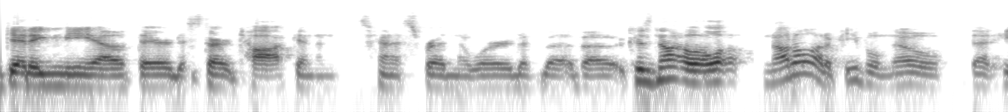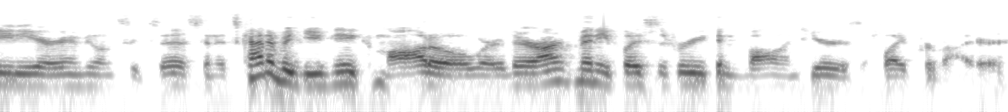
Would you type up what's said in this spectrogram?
getting me out there to start talking and kind of spreading the word about because not a lot, not a lot of people know that Haiti Air Ambulance exists and it's kind of a unique model where there aren't many places where you can volunteer as a flight provider.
